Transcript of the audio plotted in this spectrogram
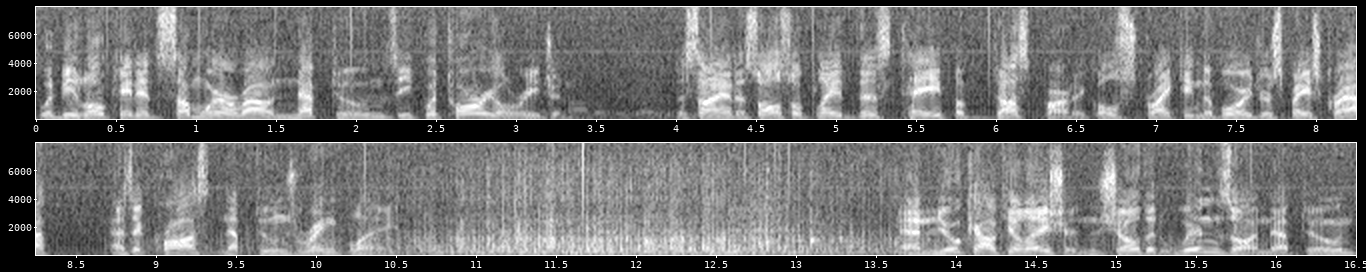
would be located somewhere around Neptune's equatorial region. The scientists also played this tape of dust particles striking the Voyager spacecraft as it crossed Neptune's ring plane. And new calculations show that winds on Neptune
